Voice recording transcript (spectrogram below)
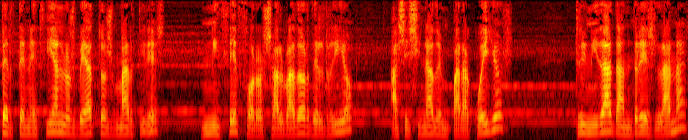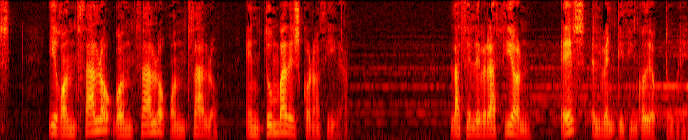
pertenecían los beatos mártires Nicéforo Salvador del Río, asesinado en Paracuellos, Trinidad Andrés Lanas y Gonzalo Gonzalo Gonzalo, en tumba desconocida. La celebración es el 25 de octubre.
